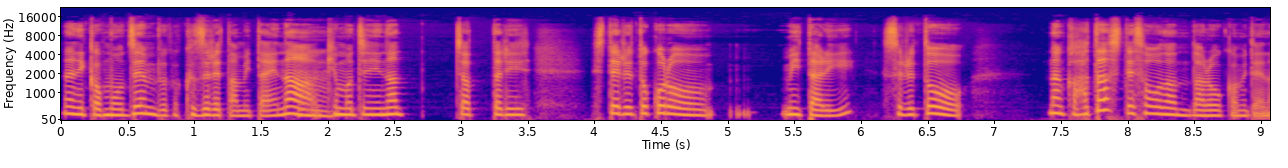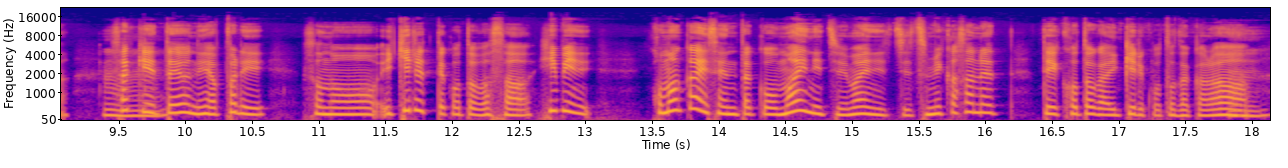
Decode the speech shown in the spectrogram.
何かもう全部が崩れたみたいなうん。気持ちになっちゃったりしてるところを見たりするとなんか果たしてそうなんだろうかみたいな、さっき言ったようにやっぱりその生きるってことはさ日々細かい選択を毎日毎日積み重ねていくことが生きることだから、うん。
